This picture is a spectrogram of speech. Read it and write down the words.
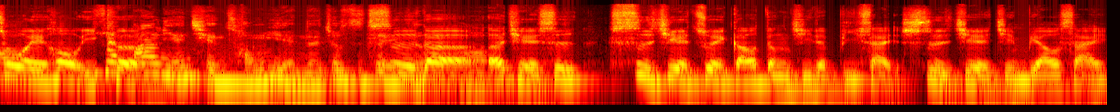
最后一刻，八年前重演的就是这个。是的，而且是世界最高等级的比赛——世界锦标赛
